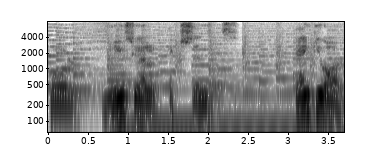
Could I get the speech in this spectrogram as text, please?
for mutual exchanges. Thank you all.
